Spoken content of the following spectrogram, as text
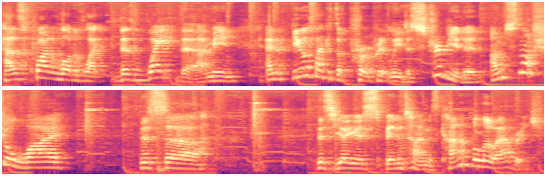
has quite a lot of like, there's weight there. I mean, and it feels like it's appropriately distributed. I'm just not sure why this uh, this yo-yo spin time is kind of below average.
